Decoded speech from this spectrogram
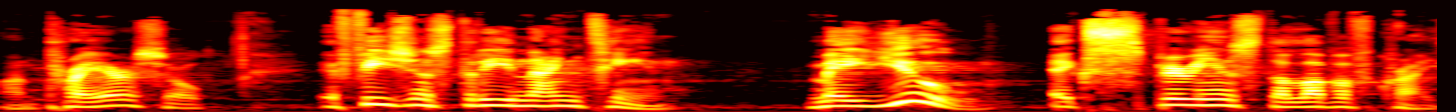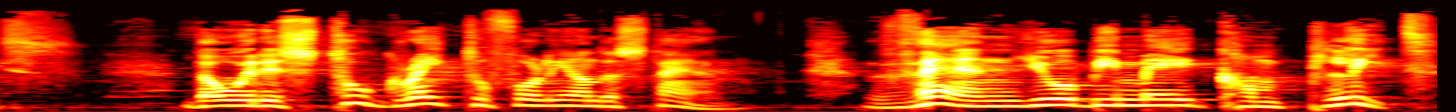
on prayer. So, Ephesians 3:19. May you experience the love of Christ, though it is too great to fully understand, then you'll be made complete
